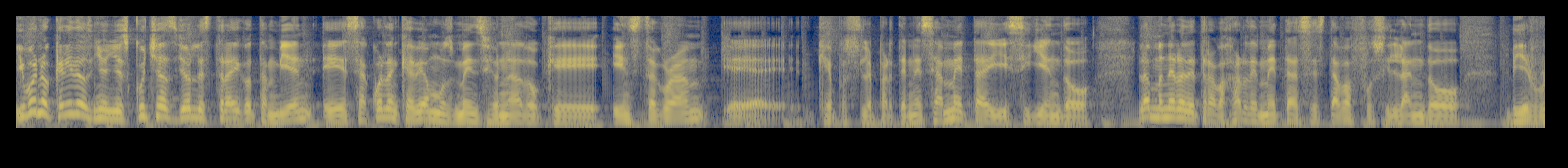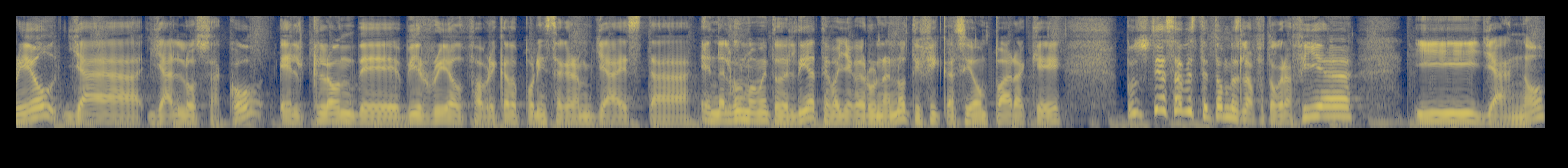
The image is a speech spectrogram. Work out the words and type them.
Y bueno, queridos ñoño escuchas, yo les traigo también, eh, ¿se acuerdan que habíamos mencionado que Instagram, eh, que pues le pertenece a Meta y siguiendo la manera de trabajar de Meta, se estaba fusilando Be Real, ya, ya lo sacó. El clon de Be Real fabricado por Instagram ya está en algún momento del día, te va a llegar una notificación para que, pues ya sabes, te tomes la fotografía y ya, ¿no?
